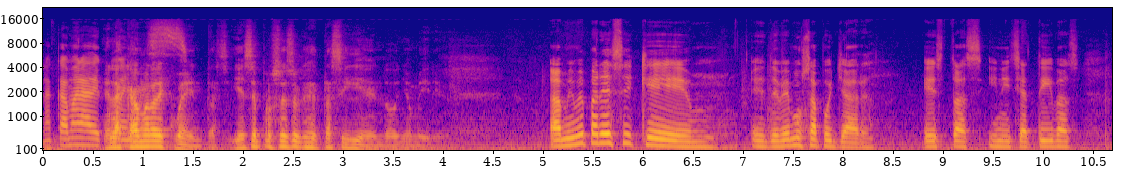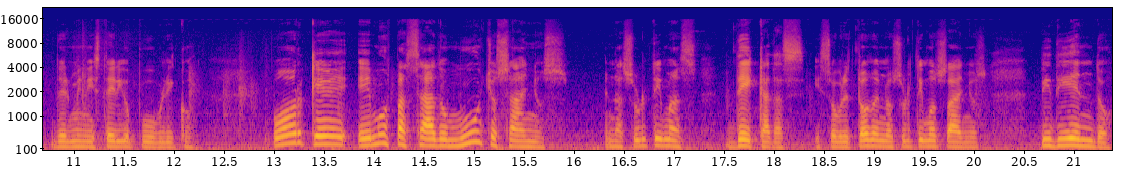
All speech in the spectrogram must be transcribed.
la Cámara de en Cuentas? la Cámara de Cuentas y ese proceso que se está siguiendo, doña Miriam? A mí me parece que eh, debemos apoyar estas iniciativas del Ministerio Público, porque hemos pasado muchos años, en las últimas décadas y sobre todo en los últimos años, pidiendo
